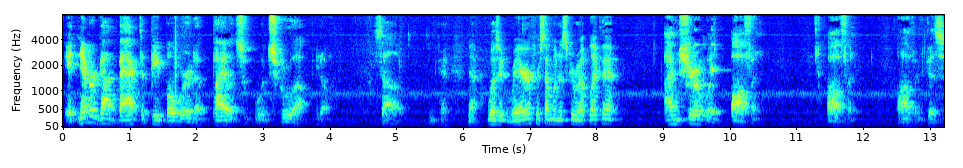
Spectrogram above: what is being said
it never got back to people where the pilots would screw up, you know. So, Okay. Now, was it rare for someone to screw up like that? I'm sure it was often, often, often, because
